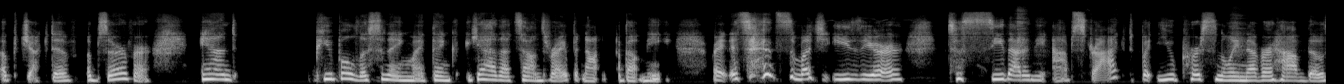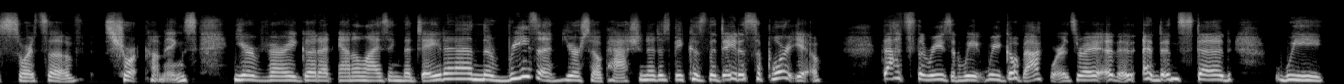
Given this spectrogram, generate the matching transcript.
objective observer. And people listening might think, yeah, that sounds right, but not about me, right? It's, it's much easier to see that in the abstract, but you personally never have those sorts of shortcomings. You're very good at analyzing the data. And the reason you're so passionate is because the data support you. That's the reason we, we go backwards, right? And, and instead we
